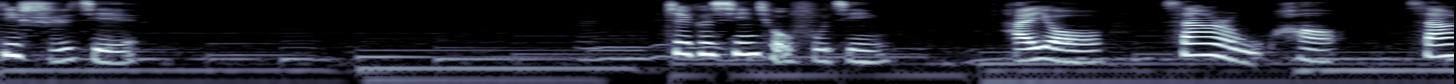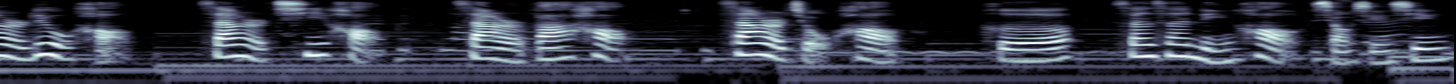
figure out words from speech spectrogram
第十节，这颗星球附近还有三二五号、三二六号、三二七号、三二八号、三二九号和三三零号小行星。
